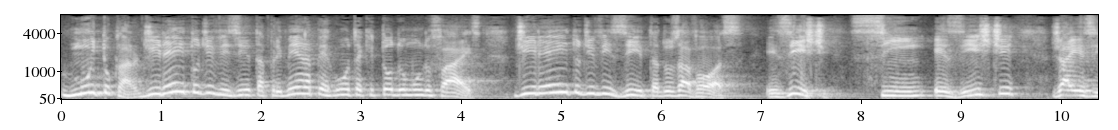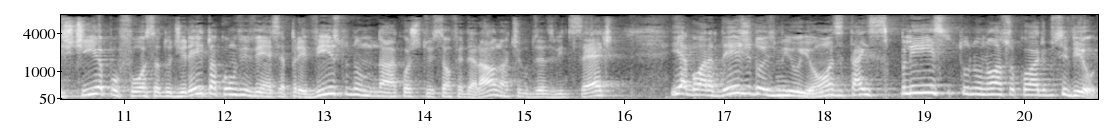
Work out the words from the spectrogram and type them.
muito claro, direito de visita, a primeira pergunta que todo mundo faz. Direito de visita dos avós existe? Sim, existe. Já existia por força do direito à convivência previsto no, na Constituição Federal, no artigo 227 e agora, desde 2011, está explícito no nosso Código Civil.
